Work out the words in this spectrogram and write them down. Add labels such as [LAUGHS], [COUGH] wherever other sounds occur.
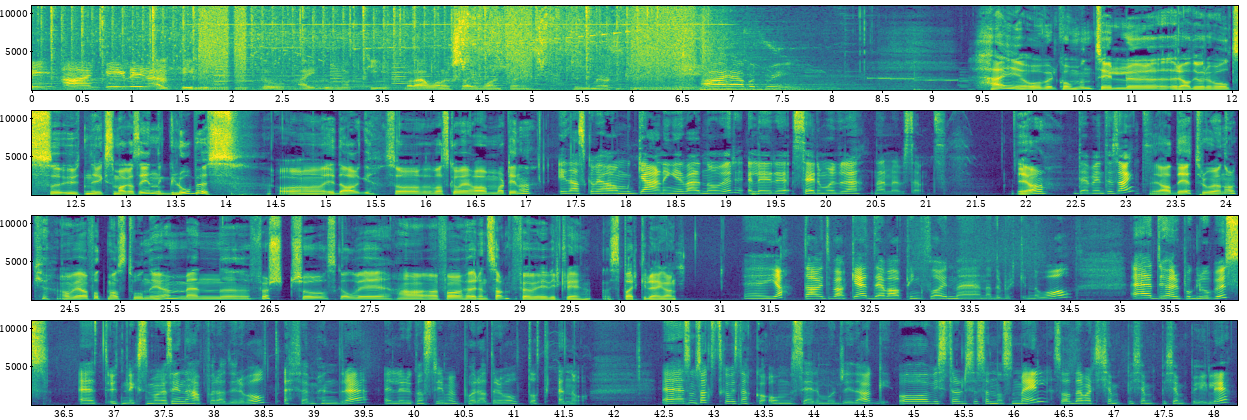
I feel it, though I do not see it. But I want to say one thing to the American people. I have a dream. Hei og velkommen til eh, Radio Revolts utenriksmagasin Globus. Og i dag, så hva skal vi ha, om, Martine? I dag skal vi ha om gærninger verden over, eller seriemordere, nærmere bestemt. Ja, Det blir interessant. ja, det tror jeg nok. Og vi har fått med oss to nye, men eh, først så skal vi ha, få høre en sang før vi virkelig sparker det i gang. Eh, ja, da er vi tilbake. Det var Pink Floyd med 'Another Brick in the Wall'. Eh, du hører på Globus, et utenriksmagasin her på Radio Revolt, FM 100, eller du kan streame på radiorevolt.no. Eh, som sagt skal vi snakke om seriemordere i dag, og hvis du har lyst til å sende oss en mail, så hadde det vært kjempe, kjempe, kjempehyggelig.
